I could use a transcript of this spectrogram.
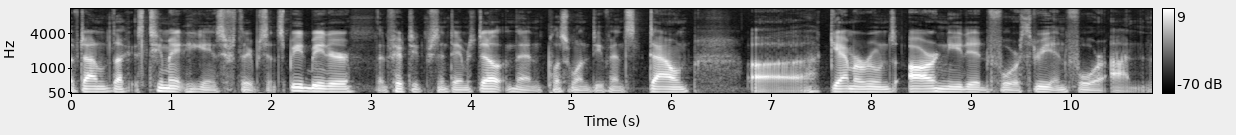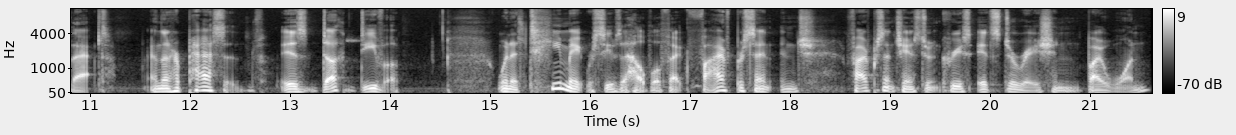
if Donald Duck is teammate, he gains 30% speed meter, then 50% damage dealt, and then plus one defense down. Uh, gamma runes are needed for 3 and 4 on that. And then her passive is Duck Diva. When a teammate receives a helpful effect, 5% in 5% chance to increase its duration by 1.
